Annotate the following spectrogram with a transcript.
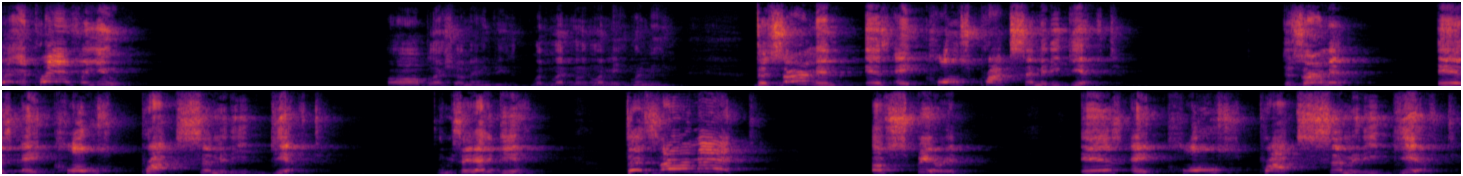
uh, uh, praying for you. Oh, bless your name, Jesus. Let, let, let, let me let me. Discernment is a close proximity gift. Discernment is a close proximity gift. Let me say that again. Discernment of spirit is a close proximity gift.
